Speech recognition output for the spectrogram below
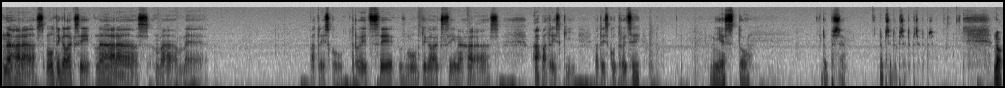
na haráz multigalaxy, na haráz máme patrijskou trojici v multigalaxii na haráz a patrijský, patrijskou trojici město. Dobře. Dobře, dobře, dobře, dobře. No,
